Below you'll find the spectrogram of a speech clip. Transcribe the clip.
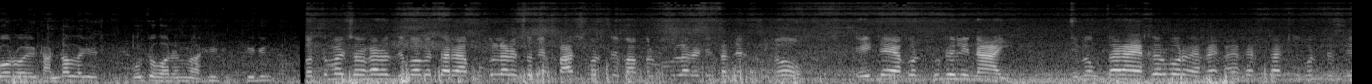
গড় এই ঠান্ডার লাগে বলতে পারেন না হিটিং বর্তমান সরকারও যেভাবে তারা পপুলারেশনে পাস করছে বা পপুলারিটি তাদের ছিল। এইটা এখন টোটালি নাই। এবং তারা একের পর এক এক একটা কী করতেছে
